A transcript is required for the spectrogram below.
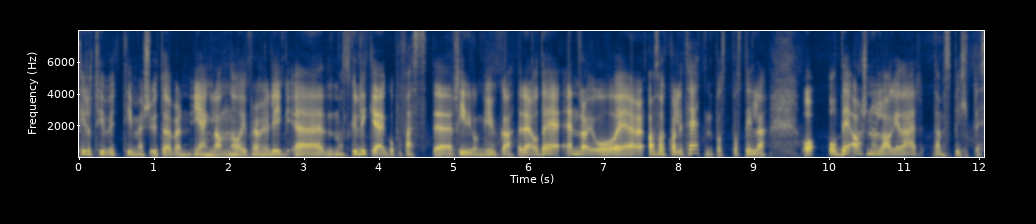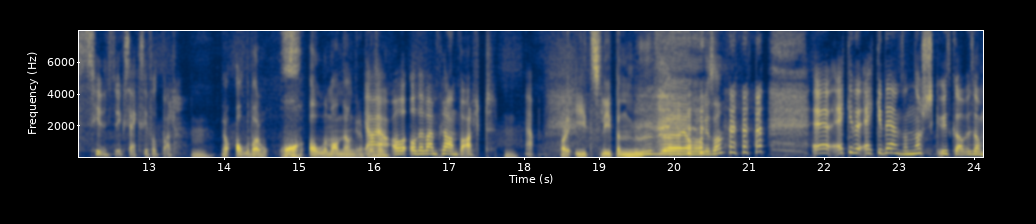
24-timersutøveren i England og i Premier League. Uh, man skulle ikke gå på fest eh, fire ganger i uka etter det, og det endra jo eh, altså kvaliteten på, på spillet. Og, og det Arsenal-laget der, de spilte sinnssykt sexy fotball. Ja, alle bare oh, Alle mann i angrep. Ja, ja, Liksom. og, og det var en plan på alt. Ja. Var det Eat, Sleep and Move eh, Jan Åge sa? Eh, Er ikke, det, er ikke det en sånn norsk utgave som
